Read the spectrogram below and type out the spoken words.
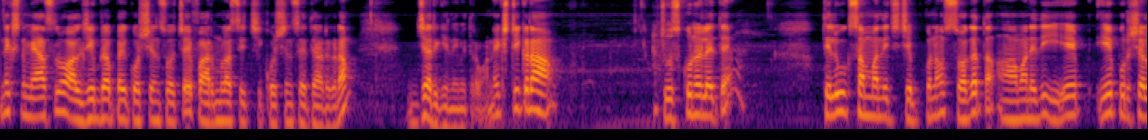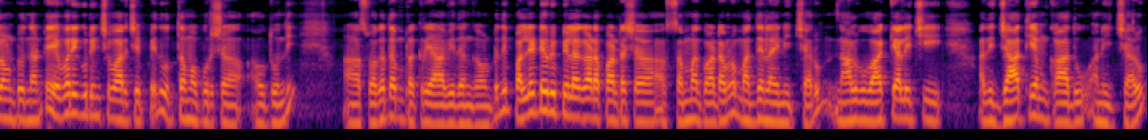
నెక్స్ట్ మ్యాథ్స్లో అల్జీబ్రాపై క్వశ్చన్స్ వచ్చాయి. ఫార్ములాస్ ఇచ్చి క్వశ్చన్స్ అయితే అడగడం జరిగింది మిత్రమా. నెక్స్ట్ ఇక్కడ చూసుకున్నట్లయితే తెలుగుకు సంబంధించి చెప్పుకున్నాం స్వగతం అనేది ఏ ఏ పురుషలో ఉంటుందంటే ఎవరి గురించి వారు చెప్పేది ఉత్తమ పురుష అవుతుంది. ఆ, స్వగతం ప్రక్రియ ఆ విధంగా ఉంటుంది. పల్లెటూరు పిల్లగాడ పాఠశా సమ్మ పాఠంలో మధ్య లైన్ ఇచ్చారు. నాలుగు వాక్యాలు ఇచ్చి అది జాతీయం కాదు అని ఇచ్చారు.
